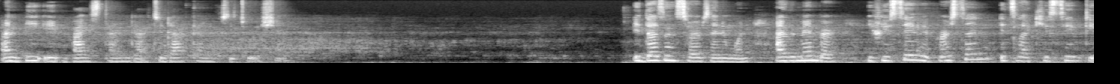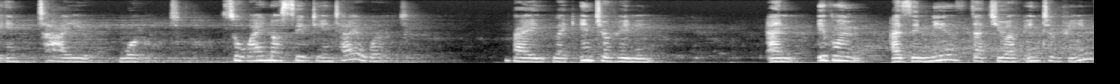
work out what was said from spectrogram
and be a bystander to that kind of situation. It doesn't serve anyone. And remember, if you save a person, it's like you save the entire world. So why not save the entire world by like intervening? And even as a means that you have intervened,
